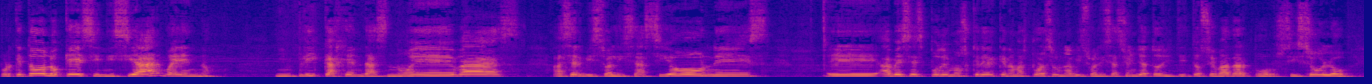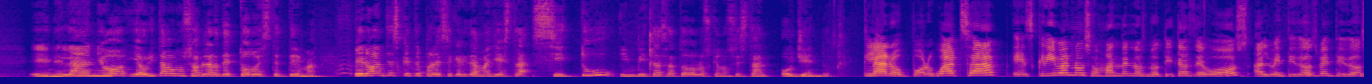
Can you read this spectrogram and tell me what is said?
Porque todo lo que es iniciar, bueno, implica agendas nuevas, hacer visualizaciones. Eh, a veces podemos creer que nada más por hacer una visualización ya toditito se va a dar por sí solo en el año. Y ahorita vamos a hablar de todo este tema. Pero antes, ¿qué te parece, querida maestra, si tú invitas a todos los que nos están oyendo? Claro, por WhatsApp, escríbanos o mándenos notitas de voz al 22 22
